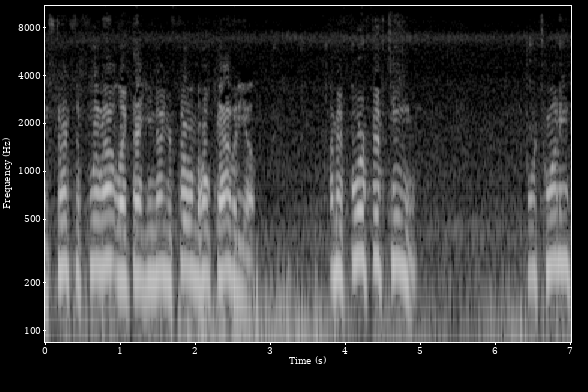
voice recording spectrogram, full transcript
When it starts to flow out like that, you know you're filling the whole cavity up. I'm at 415, 420.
